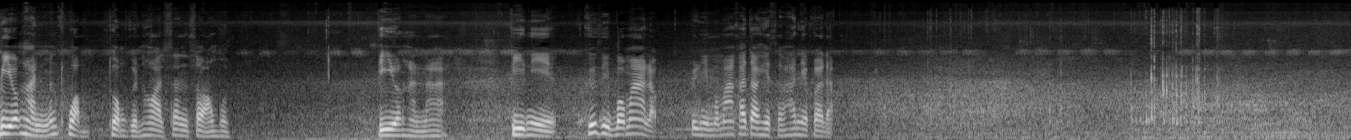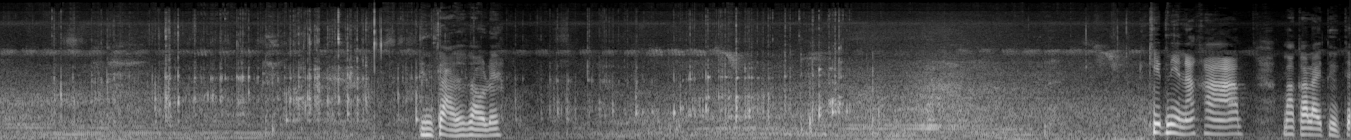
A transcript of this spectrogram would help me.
ปีวังหันมันท่วมท่วมขึ้นหอดสั้นสองพุ่นปีวังหันนะคะปีนี้คือสีบ่มาดอกปีนี้บ่มาเขาเจะเฮ็ดสะพานเนี่ยเปิดอะ กินจ่าเราเลย คลิปนี้นะคะ มากระไรถือใจ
